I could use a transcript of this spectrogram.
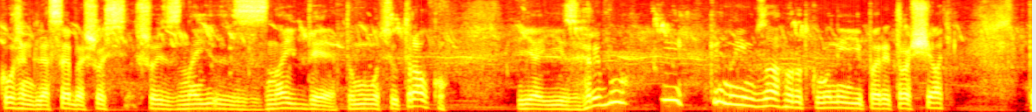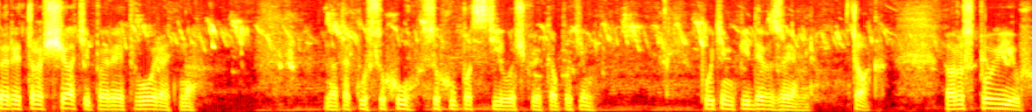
Кожен для себе щось, щось знайде. Тому цю травку я її згребу і кину їм в загородку, вони її перетрощать, перетрощать і перетворять на, на таку суху, суху подстілочку, яка потім, потім піде в землю. Так, розповів,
